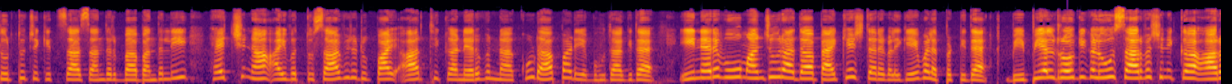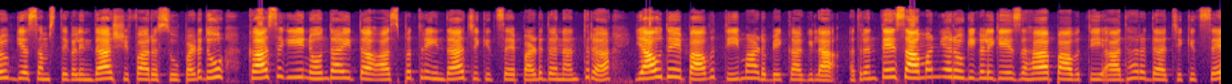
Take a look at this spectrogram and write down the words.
ತುರ್ತು ಚಿಕಿತ್ಸಾ ಸಂದರ್ಭ ಬಂದಲ್ಲಿ ಹೆಚ್ಚಿನ ಐವತ್ತು ಸಾವಿರ ರೂಪಾಯಿ ಆರ್ಥಿಕ ನೆರವನ್ನ ಕೂಡ ಪಡೆಯಬಹುದಾಗಿದೆ. ಈ ನೆರವು ಮಂಜೂರಾದ ಪ್ಯಾಕೇಜ್ ದರಗಳಿಗೆ ಒಳಪಟ್ಟಿದೆ. ಬಿಪಿಎಲ್ ರೋಗಿಗಳು ಸಾರ್ವಜನಿಕ ಆರೋಗ್ಯ ಸಂಸ್ಥೆಗಳಿಂದ ಶಿಫಾರಸು ಪಡೆದು ಖಾಸಗಿ ನೋಂದಾಯಿತ ಆಸ್ಪತ್ರೆಯಿಂದ ಚಿಕಿತ್ಸೆ ಪಡೆದ ನಂತರ ಯಾವುದೇ ಪಾವತಿ ಮಾಡಬೇಕಾಗಿಲ್ಲ. ಅದರಂತೆ ಸಾಮಾನ್ಯ ರೋಗಿಗಳಿಗೆ ಸಹ ಪಾವತಿ ಆಧಾರದ ಚಿಕಿತ್ಸೆ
